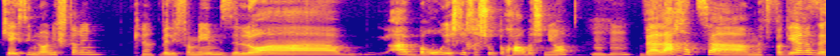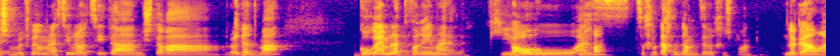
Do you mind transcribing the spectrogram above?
קייסים לא נפתרים, כן. ולפעמים זה לא ה... אה, ברור, יש לי חשוד תוך ארבע שניות, מהמם. והלחץ המפגר הזה, שלפעמים מנסים להוציא את המשטרה, לא כן. יודעת מה, גורם לדברים האלה. כאילו, ברור, נכון. אז צריך לקחת גם את זה בחשבון. לגמרי.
